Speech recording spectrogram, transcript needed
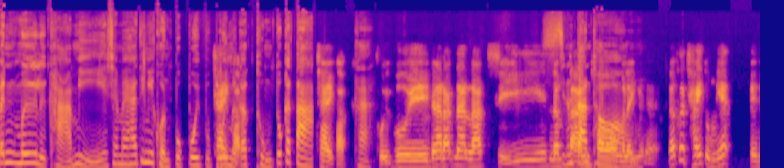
เป็นมือหรือขาหมีใช่ไหมคะที่มีขนปุกปุยปุกใช่ปุยครับเหมือนกับถุงตุ๊กตา ใช่ครับค่ะปุยปุยๆน่ารักน่ารักสีน้ำสีน้ำตาตาลลททอองงอะไรเงี้ยนะแล้วก็ใช้ตรงเนี้ยเป็น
